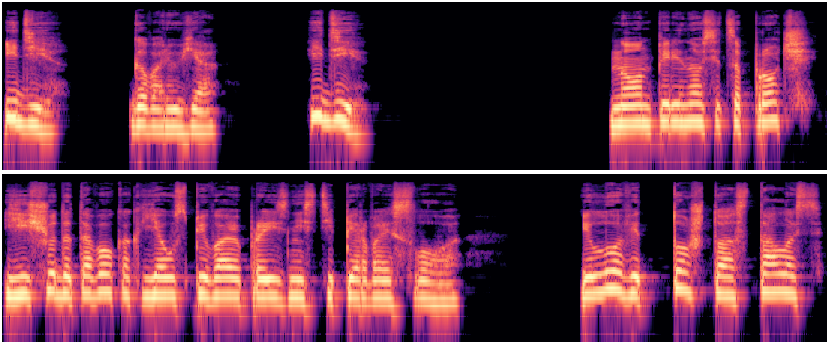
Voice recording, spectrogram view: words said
«Иди», — говорю я, — «иди». Но он переносится прочь еще до того, как я успеваю произнести первое слово, и ловит то, что осталось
